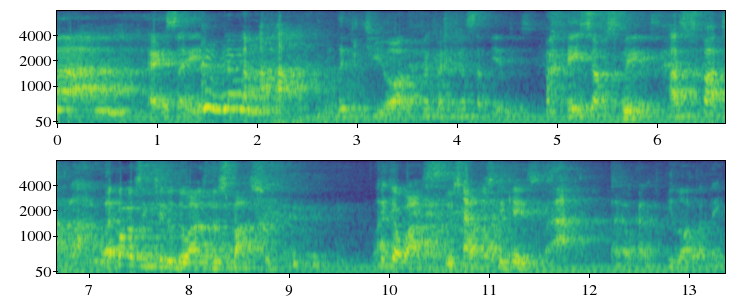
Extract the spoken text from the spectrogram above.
Ah, é isso aí. Puta que idiota. Como é que eu acho que eu já sabia disso? Ace of Spades. As espadas, claro. ué. Qual é o sentido do As do Espaço? O que, que é o As do Espaço? O que, que é isso? Ah, é o cara que pilota bem.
